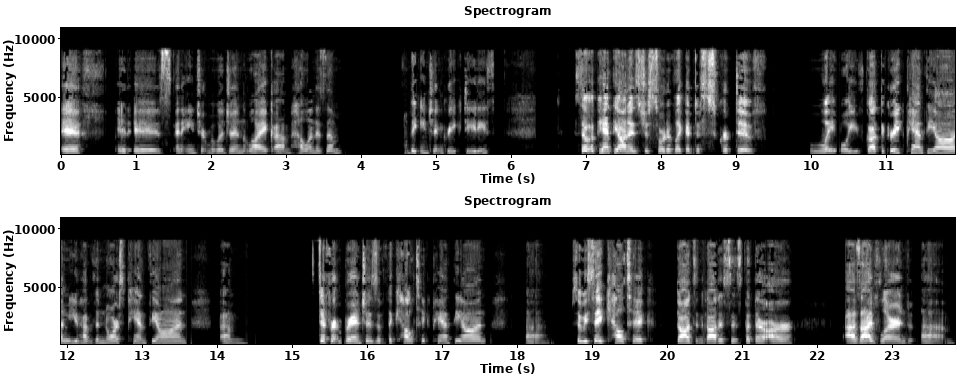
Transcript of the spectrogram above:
if it is an ancient religion like um, Hellenism, the ancient Greek deities. So a pantheon is just sort of like a descriptive label. You've got the Greek pantheon, you have the Norse pantheon, um, different branches of the Celtic pantheon. Um, so we say Celtic gods and goddesses, but there are, as I've learned, um,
